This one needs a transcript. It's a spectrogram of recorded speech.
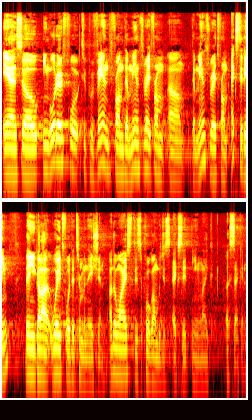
And so, in order for to prevent from the main thread from um, the main thread from exiting, then you gotta wait for the termination. Otherwise, this program will just exit in like a second.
